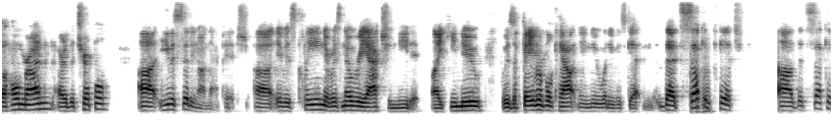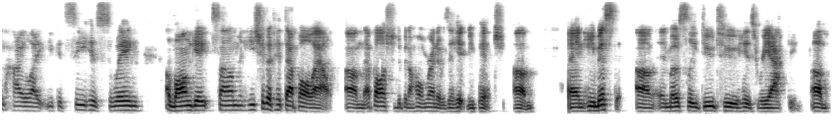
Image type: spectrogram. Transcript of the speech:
the home run or the triple, uh, he was sitting on that pitch. Uh, it was clean. There was no reaction needed. Like he knew it was a favorable count and he knew what he was getting. That 2nd mm-hmm. pitch uh, the second highlight, you could see his swing elongate some. He should have hit that ball out. Um, that ball should have been a home run. It was a hit me pitch, um, and he missed it, um, and mostly due to his reacting. Um,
